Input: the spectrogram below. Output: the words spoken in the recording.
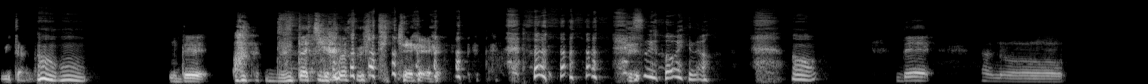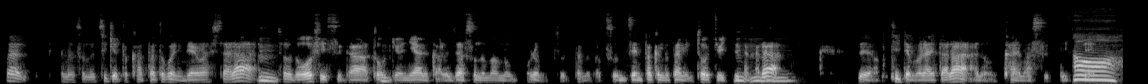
みたいうな。ん。うん。で、あ、絶対違いますって言って、すごいな。うん。で、あのーまあ、あの、そのチケット買ったところに電話したら、うんちょうどオフィスが東京にあるから、じゃあそのまま、俺もちょっとたまたまその全泊のために東京行ってたから、うんうんうんで、来てもらえたら、あの、買えますって言っ。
